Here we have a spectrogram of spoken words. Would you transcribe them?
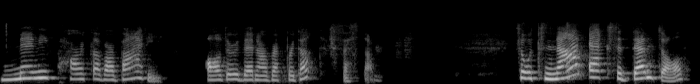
many parts of our body other than our reproductive system. So it's not accidental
